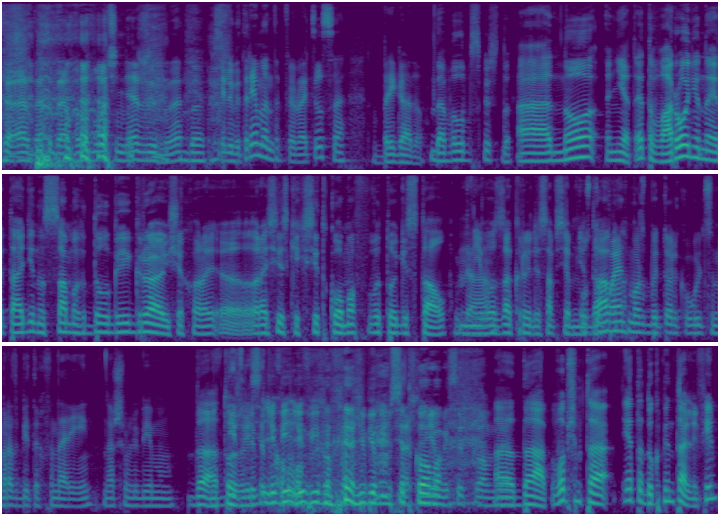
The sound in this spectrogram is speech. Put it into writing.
Да, да, да, было бы очень неожиданно. Любят Реймонда превратился в бригаду. Да, было бы смешно. А, но нет, это Воронины, это один из самых долгоиграющих э, российских ситкомов в итоге стал. Его закрыли совсем Уступает, недавно. может быть, только улицам разбитых фонарей, нашим любимым. Да, тоже любимым, ситкомом. А, да. в общем-то, это документальный фильм.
